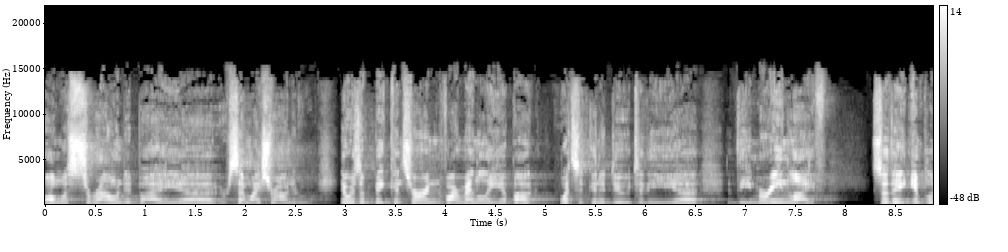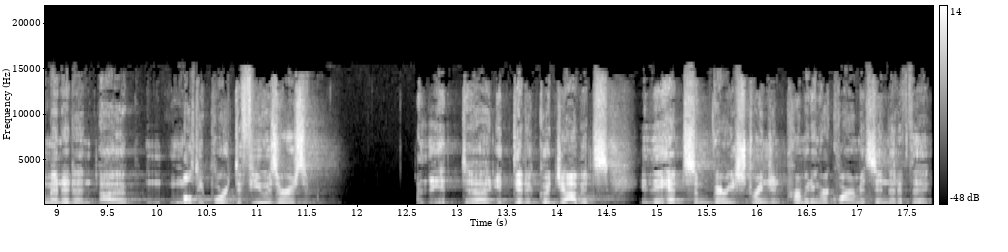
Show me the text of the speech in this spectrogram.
almost surrounded by, uh, or semi surrounded. There was a big concern environmentally about what's it going to do to the, uh, the marine life? So they implemented a, uh, multi-port diffusers. It, uh, it did a good job. It's, they had some very stringent permitting requirements in that if the,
